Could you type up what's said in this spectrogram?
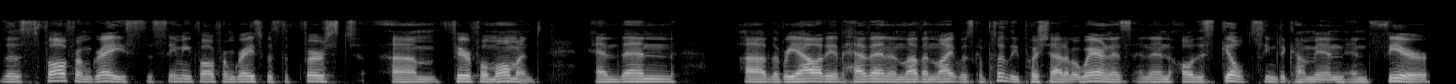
the fall from grace, the seeming fall from grace, was the first um, fearful moment, and then uh, the reality of heaven and love and light was completely pushed out of awareness, and then all this guilt seemed to come in and fear.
